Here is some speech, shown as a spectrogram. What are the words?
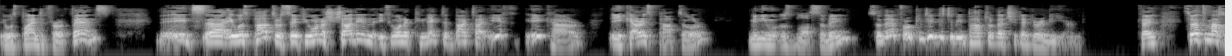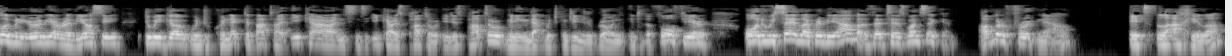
it was planted for a fence, it's uh, it was patur. So if you want to shut in, if you want to connect it back to ikar, ikar is patur, meaning it was blossoming. So therefore, it continues to be patur. That should have Rabbi Yirmi. Okay, so that's machlok between Rabbi and Rabbi Yossi. Do we go would connect the bata ikar, and since ikar is patur, it is patur, meaning that which continues to grow in, into the fourth year, or do we say like Rabbi Abba that says one second, I've got a fruit now, it's laachila.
